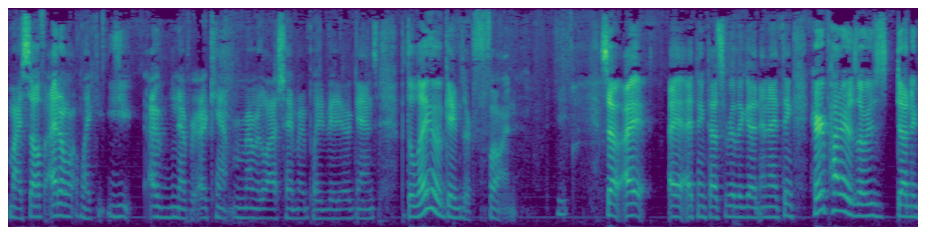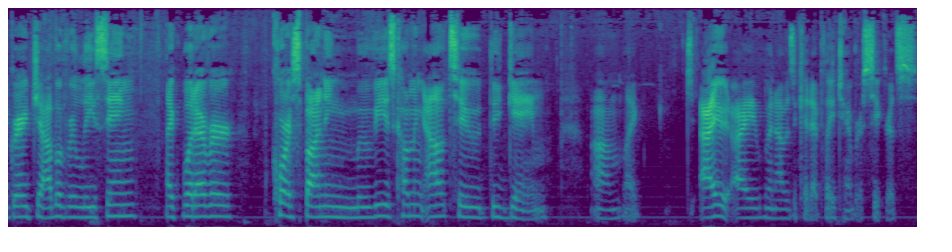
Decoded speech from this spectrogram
myself. I don't like you. I've never. I can't remember the last time I played video games. But the Lego games are fun. So I, I, I think that's really good, and I think Harry Potter has always done a great job of releasing like whatever corresponding movie is coming out to the game. Um, like I, I when I was a kid, I played Chamber of Secrets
